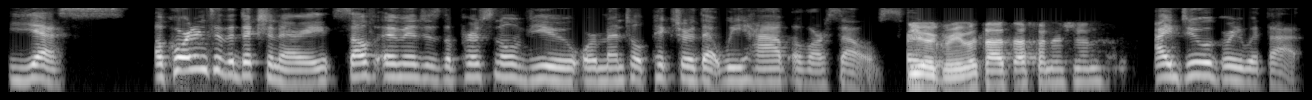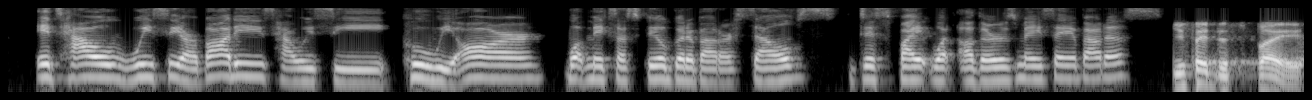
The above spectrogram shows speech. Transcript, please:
Yes. According to the dictionary, self image is the personal view or mental picture that we have of ourselves. Do you agree with that definition? I do agree with that. It's how we see our bodies, how we see who we are, what makes us feel good about ourselves, despite what others may say about us. You say despite.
